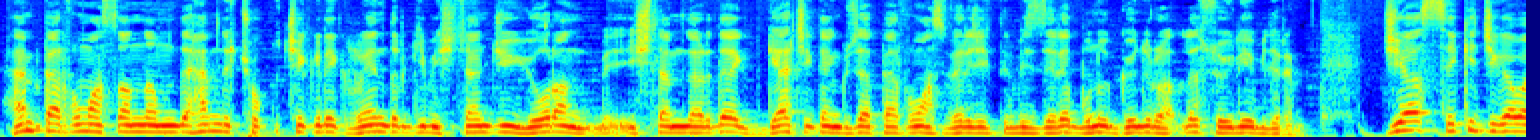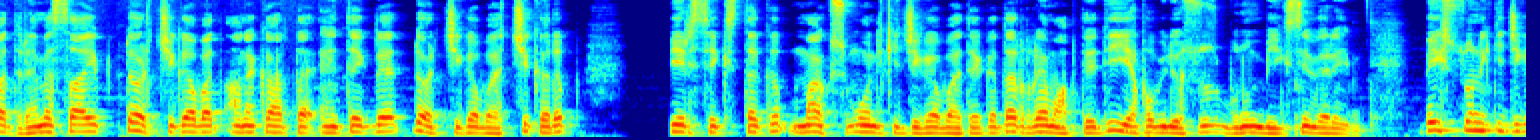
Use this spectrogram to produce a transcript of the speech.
hem performans anlamında hem de çoklu çekirdek render gibi işlemci yoran işlemlerde gerçekten güzel performans verecektir bizlere. Bunu gönül rahatlıkla söyleyebilirim. Cihaz 8 GB RAM'e sahip, 4 GB anakarta entegre, 4 GB çıkarıp 1.8 takıp maksimum 12 GB'a kadar RAM update'i yapabiliyorsunuz. Bunun bilgisini vereyim. 512 GB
